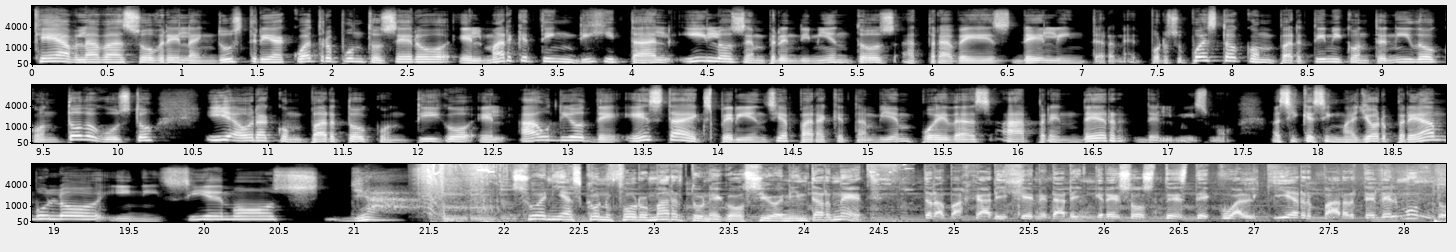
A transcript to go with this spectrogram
que hablaba sobre la industria 4.0, el marketing digital y los emprendimientos a través del Internet. Por supuesto, compartí mi contenido con todo gusto y ahora comparto contigo el audio de esta experiencia para que también puedas aprender del mismo. Así que sin mayor preámbulo, iniciemos ya. ¿Sueñas con formar tu negocio en Internet? Trabajar y generar ingresos desde cualquier parte del mundo.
